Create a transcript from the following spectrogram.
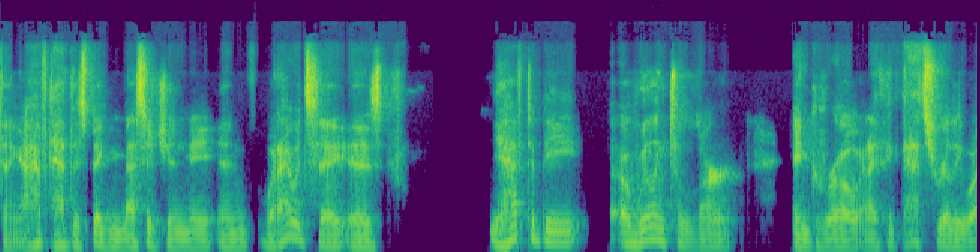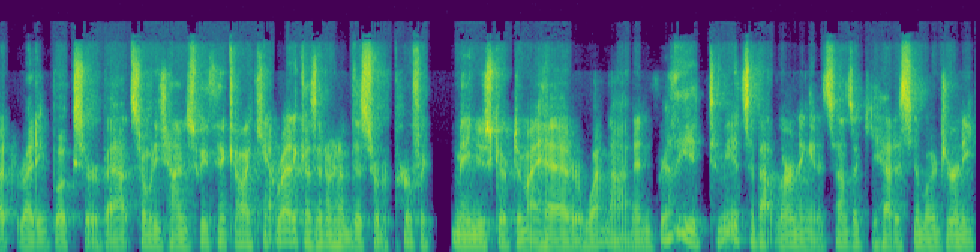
thing. I have to have this big message in me. And what I would say is, you have to be uh, willing to learn and grow. And I think that's really what writing books are about. So many times we think, oh, I can't write it because I don't have this sort of perfect manuscript in my head or whatnot. And really, to me, it's about learning. And it sounds like you had a similar journey,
